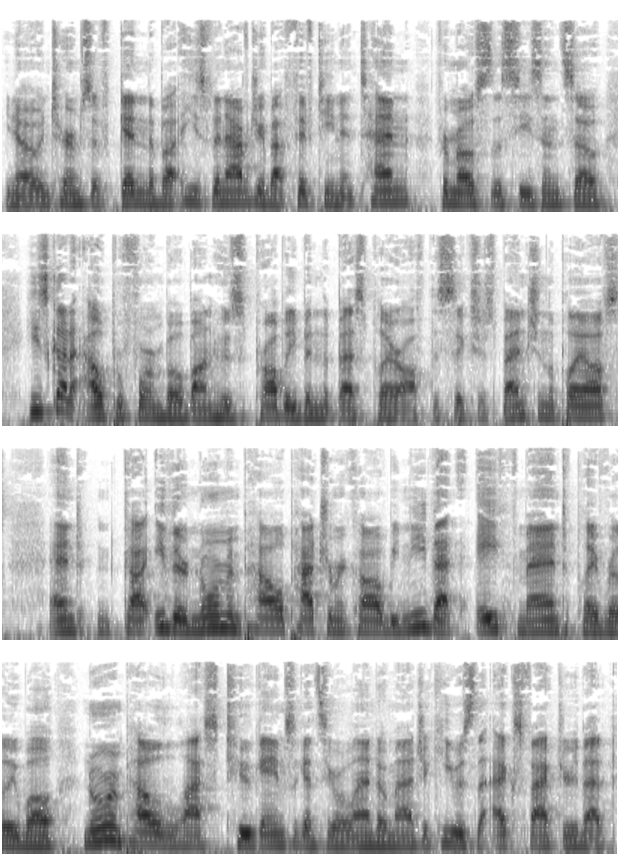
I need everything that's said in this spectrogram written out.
you know, in terms of getting the bu- he's been averaging about 15 and 10 for most of the season, so he's got to outperform Boban, who's probably been the best player off the Sixers bench in the playoffs, and got either Norman Powell, Patrick McCaw. We need that eighth man to play really well. Norman Powell, the last two games against the Orlando Magic, he was the X factor that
